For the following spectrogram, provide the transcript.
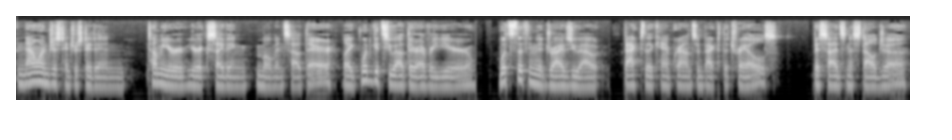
Now I'm just interested in tell me your your exciting moments out there. Like what gets you out there every year? What's the thing that drives you out back to the campgrounds and back to the trails besides nostalgia?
